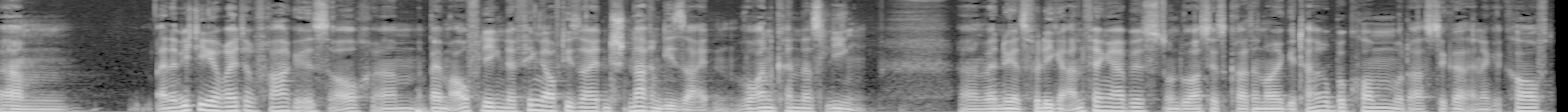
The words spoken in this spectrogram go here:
Ähm, eine wichtige weitere Frage ist auch ähm, beim Auflegen der Finger auf die Seiten, schnarren die Seiten. Woran kann das liegen? Äh, wenn du jetzt völliger Anfänger bist und du hast jetzt gerade eine neue Gitarre bekommen oder hast dir gerade eine gekauft,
